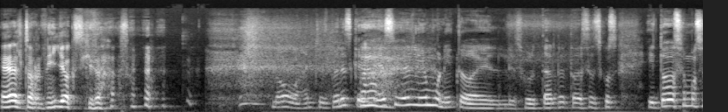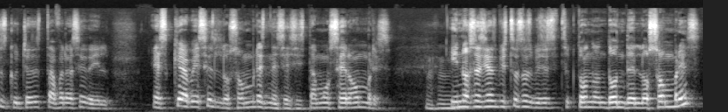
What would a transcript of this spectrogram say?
era el tornillo oxidado. No manches, pero es que Ah. es, es bien bonito el disfrutar de todas esas cosas. Y todos hemos escuchado esta frase del, es que a veces los hombres necesitamos ser hombres. Y no sé si has visto esos videos donde los hombres,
